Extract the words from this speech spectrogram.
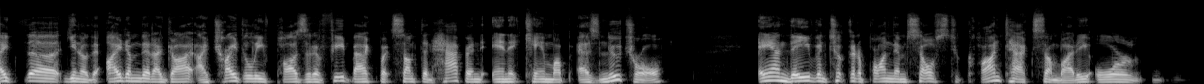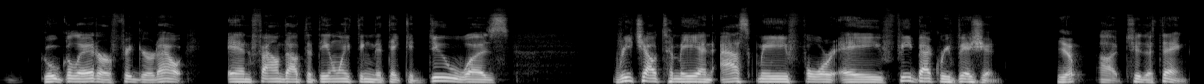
like the you know the item that I got. I tried to leave positive feedback, but something happened and it came up as neutral." And they even took it upon themselves to contact somebody or Google it or figure it out and found out that the only thing that they could do was reach out to me and ask me for a feedback revision Yep. uh, to the thing.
